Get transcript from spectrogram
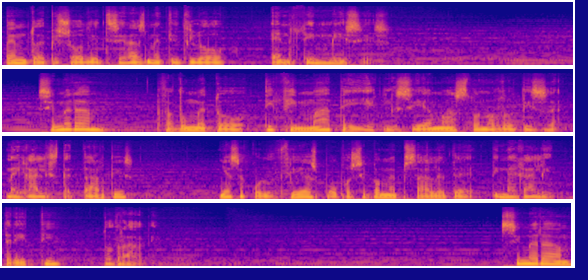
πέμπτο επεισόδιο της σειράς με τίτλο «Ενθυμίσεις». Σήμερα θα δούμε το τι θυμάται η Εκκλησία μας στον όρθρο της Μεγάλης Τετάρτης, μιας ακολουθίας που όπως είπαμε ψάλεται τη Μεγάλη Τρίτη το βράδυ. Σήμερα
